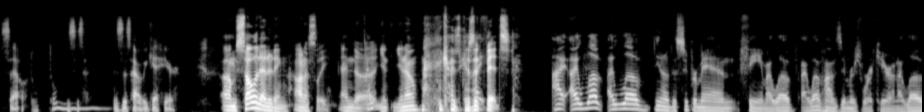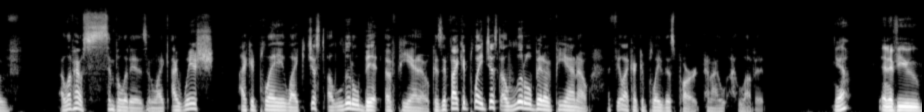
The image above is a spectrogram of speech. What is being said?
so this is this is how we get here Um, solid editing, honestly, and uh, you, you know, because because it fits. I, I love I love you know the Superman theme. I love I love Hans Zimmer's work here, and I love I love how simple it is. And like I wish I could play like just a little bit of piano because if I could play just a little bit of piano, I feel like I could play this part, and I I love it. yeah and if you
